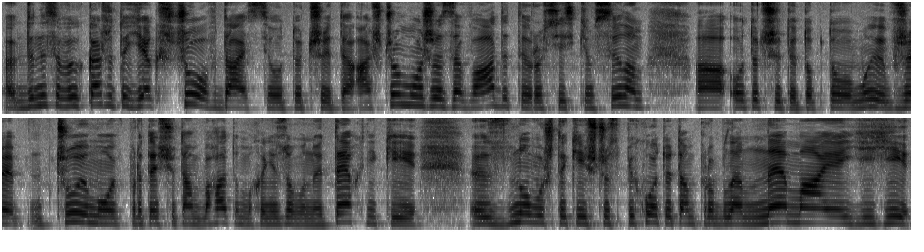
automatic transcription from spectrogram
Е, Денисе, ви кажете, якщо вдасться оточити, а що може завадити російським силам а, оточити? Тобто, ми вже чуємо про те, що там багато механізованої техніки. Е, Знову ж таки, що з піхотою там проблем немає, її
